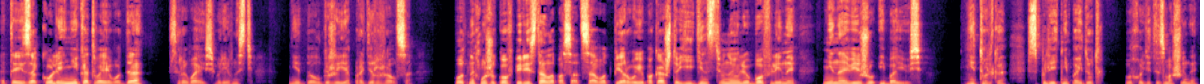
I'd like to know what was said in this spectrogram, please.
Это из-за Коли Ника твоего, да?» Срываюсь в ревность. Недолго же я продержался. Потных мужиков перестал опасаться, а вот первую пока что единственную любовь Лины ненавижу и боюсь. «Не только. Сплетни пойдут», — выходит из машины.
